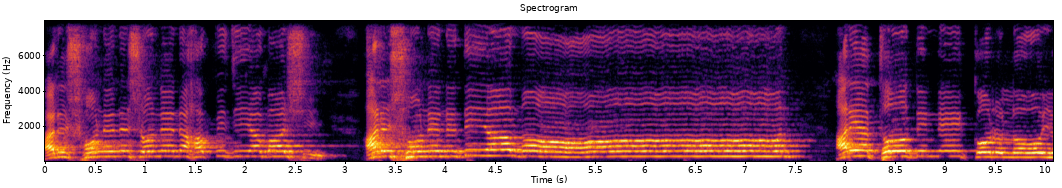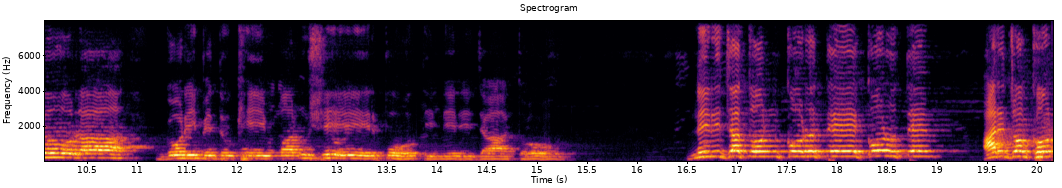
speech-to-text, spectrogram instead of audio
আরে শোনেন শোনেন হাফিজিয়াবাসী আরে শোনেন দিয়া মন আরে এত দিনে করল ওরা গরিব দুঃখী মানুষের প্রতি নির্যাতন। নির্যাতন করতে করতে, আরে যখন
